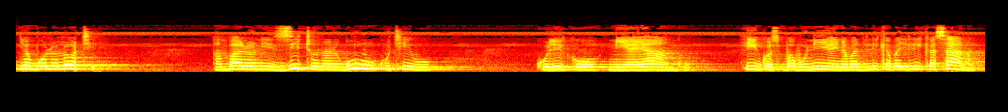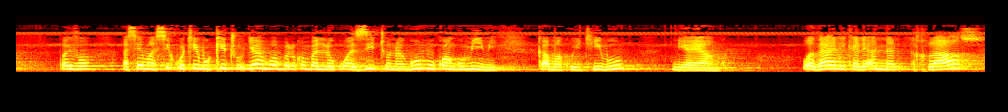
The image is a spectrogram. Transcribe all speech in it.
jambo lolote ambalo ni zito na gumu kutibu kuliko nia yangu. Hii kwa sababu nia inabadilika badilika sana. Kwa hivyo asema sikutibu kitu jambo ambalo kwamba lilokuwa zito na gumu kwangu mimi kama kuitibu nia yangu. Wadhālika li'anna al-ikhlas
